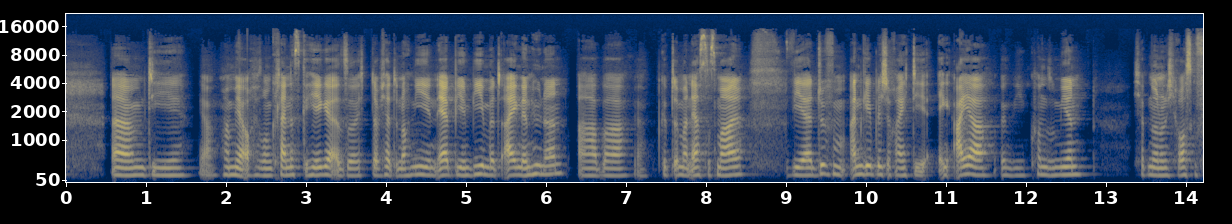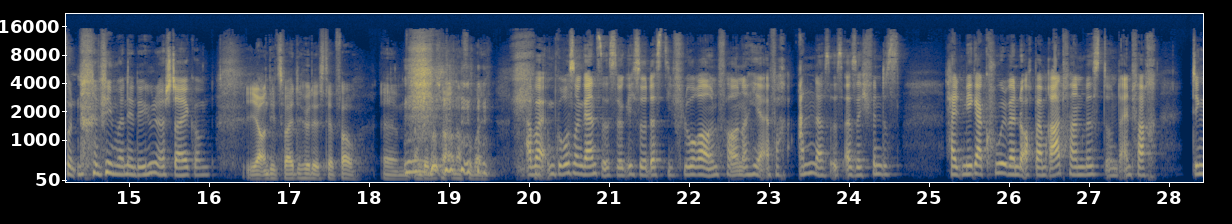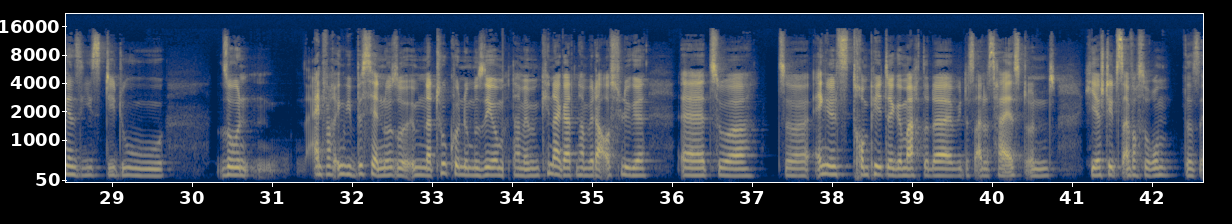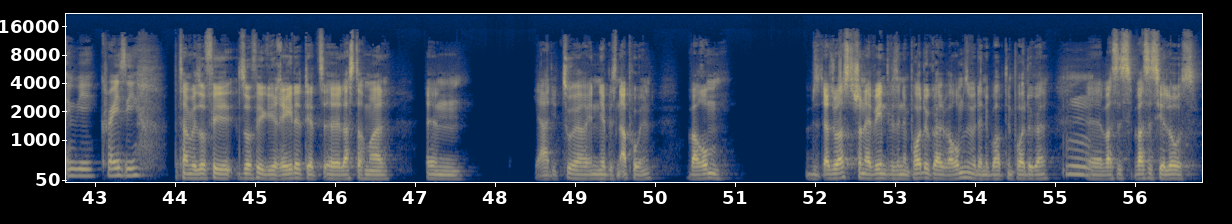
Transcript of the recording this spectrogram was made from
Ähm, die ja, haben ja auch so ein kleines Gehege. Also ich glaube, ich hatte noch nie ein Airbnb mit eigenen Hühnern, aber ja, gibt immer ein erstes Mal. Wir dürfen angeblich auch eigentlich die Eier irgendwie konsumieren. Ich habe nur noch nicht rausgefunden, wie man in den Hühnerstall kommt. Ja, und die zweite Hürde ist der Pfau. Ähm, an dem muss man auch noch vorbei. Aber im Großen und Ganzen ist es wirklich so, dass die Flora und Fauna hier einfach anders ist. Also ich finde es halt mega cool, wenn du auch beim Radfahren bist und einfach Dinge siehst, die du so einfach irgendwie bisher nur so im Naturkundemuseum, da haben wir im Kindergarten, haben wir da Ausflüge äh, zur, zur Engelstrompete gemacht oder wie das alles heißt und hier steht es einfach so rum. Das ist irgendwie crazy. Jetzt haben wir so viel, so viel geredet, jetzt äh, lass doch mal ähm, ja, die Zuhörerinnen hier ein bisschen abholen. Warum? Also du hast schon erwähnt, wir sind in Portugal. Warum sind wir denn überhaupt in Portugal? Mhm. Äh, was, ist, was ist hier los?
